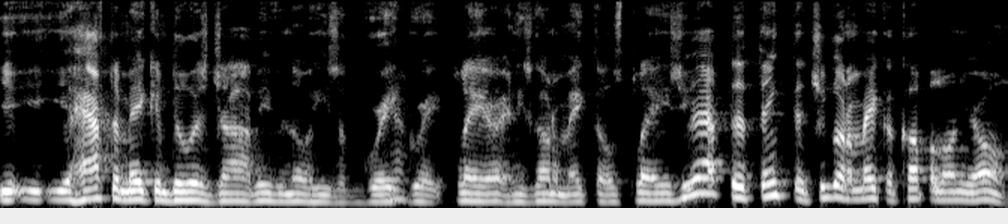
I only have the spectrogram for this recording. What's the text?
You, you have to make him do his job, even though he's a great, yeah. great player and he's going to make those plays. You have to think that you're going to make a couple on your own.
